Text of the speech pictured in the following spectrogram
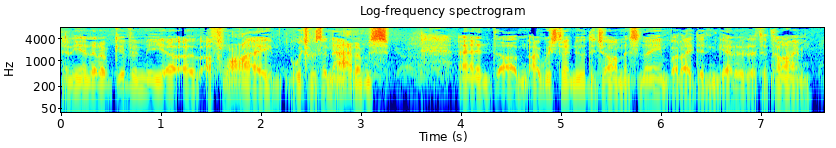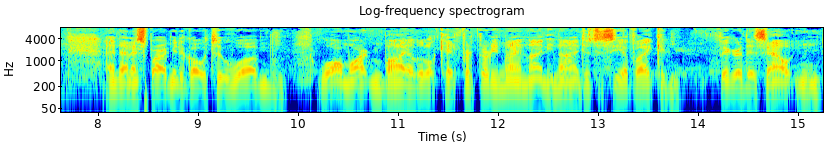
And he ended up giving me a, a, a fly, which was an Adams. And um, I wished I knew the gentleman's name, but I didn't get it at the time. And that inspired me to go to um, Walmart and buy a little kit for thirty nine ninety nine just to see if I could figure this out. And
